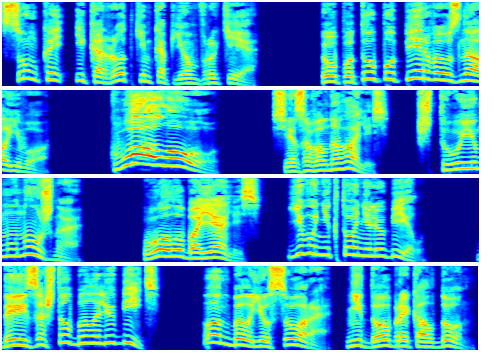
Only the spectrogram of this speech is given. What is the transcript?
сумкой и коротким копьем в руке. Тупу-тупу первый узнал его. «Кволу!» Все заволновались. Что ему нужно? Кволу боялись. Его никто не любил. Да и за что было любить? Он был Юсора, недобрый колдун.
